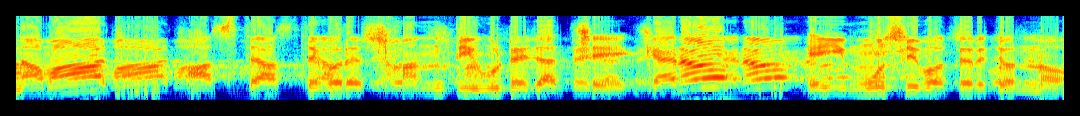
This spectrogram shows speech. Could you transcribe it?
নামাজ, আস্তে আস্তে করে শান্তি উঠে যাচ্ছে। কেন? এই মুসিবতের জন্য।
